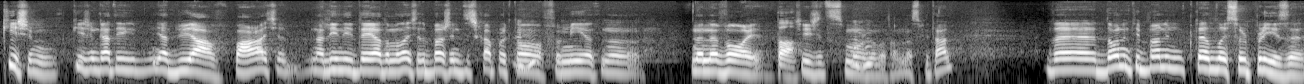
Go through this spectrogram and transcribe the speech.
Kishim, kishim gati nja dy javë para që na lindi ideja domethënë që të bëshim diçka për këto mhm. fëmijët në nevojë po. që ishin të smurë, mhm. në spital. Dhe donim t'i bënim këtë lloj surprize,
